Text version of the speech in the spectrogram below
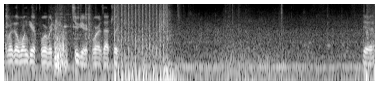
I'm gonna go one gear forward, two gears forwards actually. Yeah.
